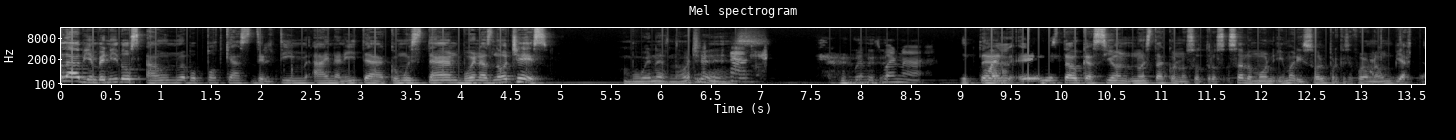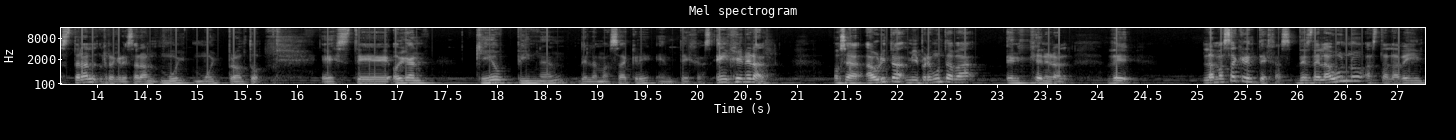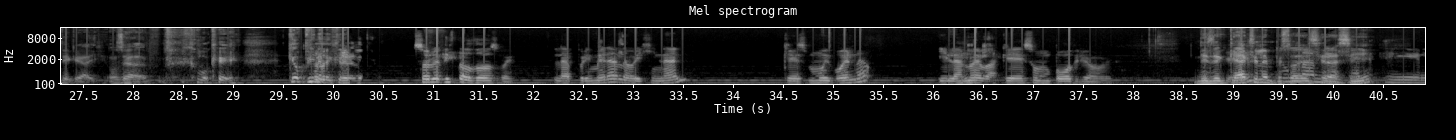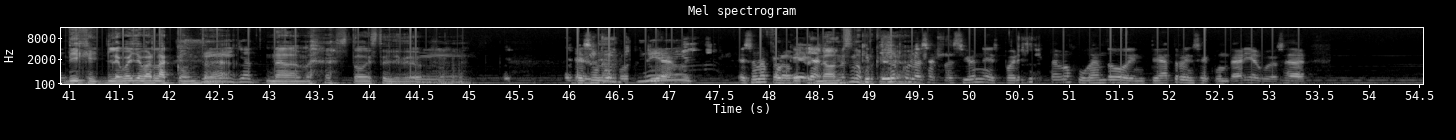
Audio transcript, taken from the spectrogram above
Hola, bienvenidos a un nuevo podcast del Team Ay Nanita. ¿Cómo están? Buenas noches. Buenas noches. Buenas, buenas. ¿Qué tal? En esta ocasión no está con nosotros Salomón y Marisol porque se fueron a un viaje astral. Regresarán muy, muy pronto. Este, oigan, ¿qué opinan de la masacre en Texas? En general. O sea, ahorita mi pregunta va en general. De la masacre en Texas, desde la 1 hasta la 20 que hay. O sea, como que, ¿qué opinan en general? Solo he visto dos, güey. La primera, la original, que es muy buena, y la nueva, que es un bodrio, güey. Desde que Ok. Axel empezó No a decir mames, así, Axel. dije, le voy a llevar la contra Sí, yo- nada más todo este video. Sí. Es una ¿Por porquería, qué? güey. Es una porquería. No, no es una ¿Qué pedo porquería. con las actuaciones? Parece que estaban jugando en teatro en secundaria, güey. O sea,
